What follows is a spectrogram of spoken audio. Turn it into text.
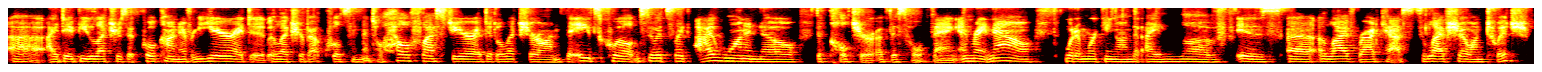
Uh, I debut lectures at QuiltCon every year. I did a lecture about quilts and mental health last year. I did a lecture on the AIDS quilt. And so it's like, I want to know the culture of this whole thing. And right now, what I'm working on that I love is a, a live broadcast. It's a live show on Twitch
